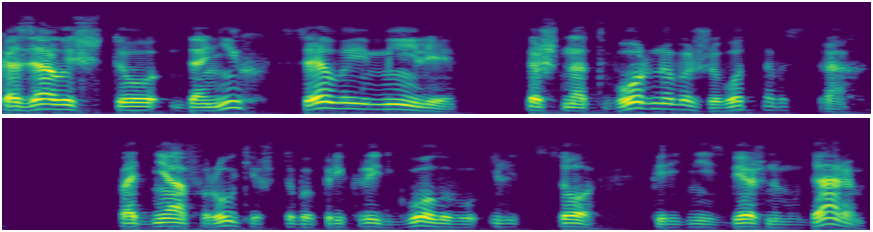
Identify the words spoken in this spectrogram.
Казалось, что до них целые мили тошнотворного животного страха. Подняв руки, чтобы прикрыть голову и лицо перед неизбежным ударом,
